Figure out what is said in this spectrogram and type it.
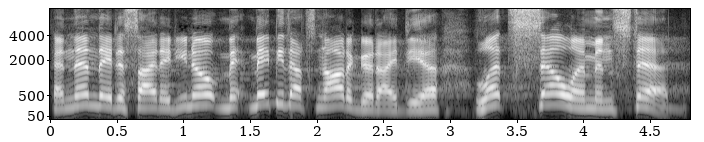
And then they decided, you know, maybe that's not a good idea. Let's sell him instead.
